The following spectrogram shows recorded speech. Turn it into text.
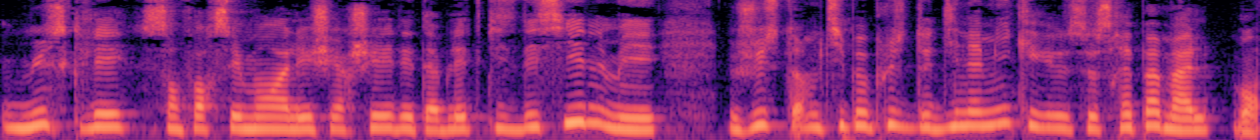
musclée sans forcément aller chercher des tablettes qui se dessinent, mais juste un petit peu plus de dynamique, ce serait pas mal. Bon,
